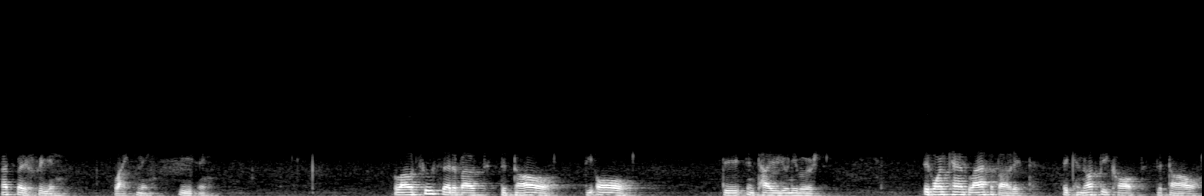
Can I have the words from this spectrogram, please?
That's very freeing, lightening, easing. Lao Tzu said about the Tao, the All, the entire universe. If one can't laugh about it, it cannot be called the Tao.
